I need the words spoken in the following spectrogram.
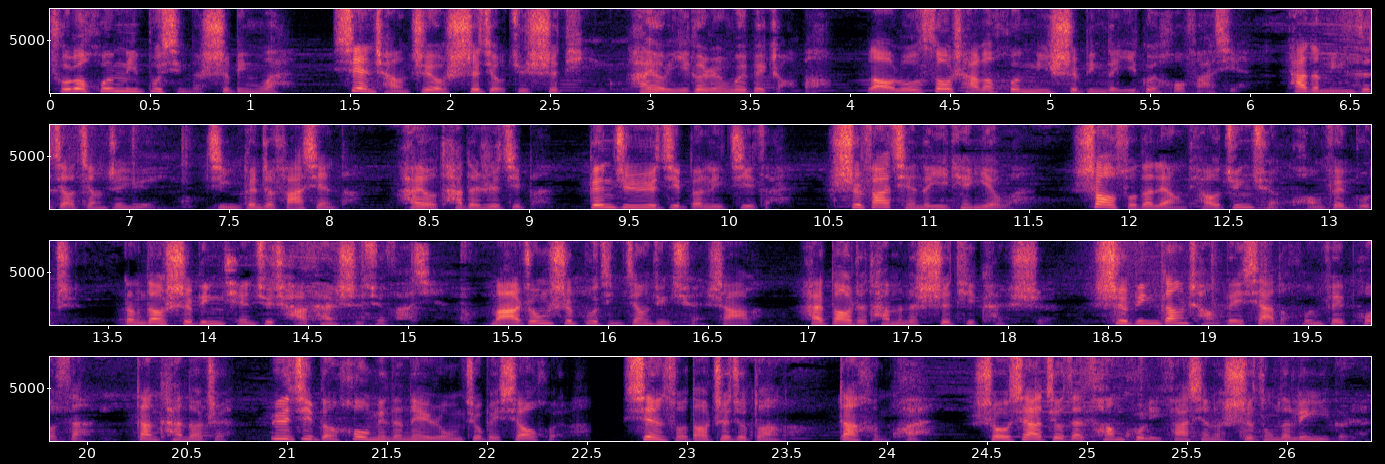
除了昏迷不醒的士兵外，现场只有十九具尸体，还有一个人未被找到。老卢搜查了昏迷士兵的衣柜后，发现他的名字叫江真源。紧跟着发现的还有他的日记本。根据日记本里记载，事发前的一天夜晚，哨所的两条军犬狂吠不止。等到士兵前去查看时，却发现马忠士不仅将军犬杀了，还抱着他们的尸体啃食。士兵当场被吓得魂飞魄散。但看到这日记本后面的内容就被销毁了，线索到这就断了。但很快。手下就在仓库里发现了失踪的另一个人，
